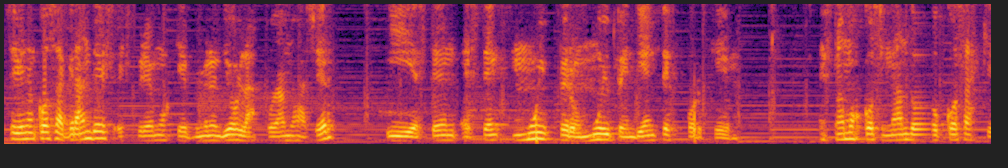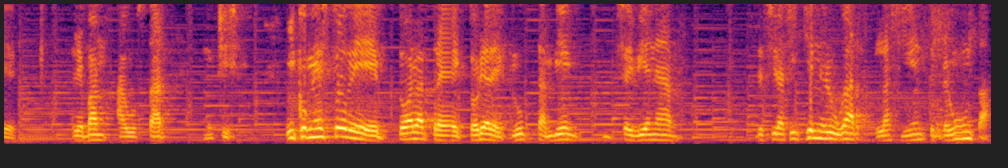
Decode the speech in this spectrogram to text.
se vienen cosas grandes, esperemos que primero en Dios las podamos hacer y estén, estén muy, pero muy pendientes porque estamos cocinando cosas que les van a gustar muchísimo. Y con esto de toda la trayectoria del club también se viene a decir así, tiene lugar la siguiente pregunta.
